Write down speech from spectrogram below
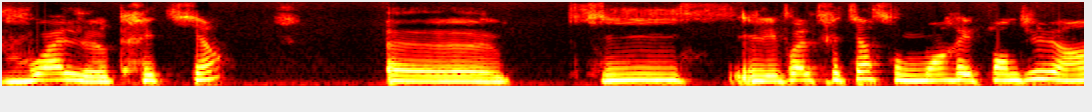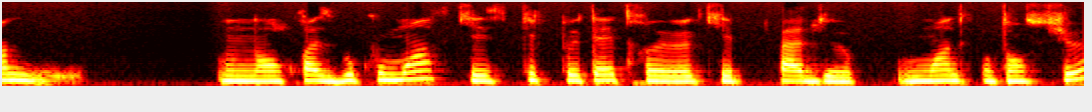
voiles chrétiens. les voiles chrétiens sont moins répandus. Hein on en croise beaucoup moins, ce qui explique peut-être euh, qu'il n'y ait pas de moins de contentieux.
